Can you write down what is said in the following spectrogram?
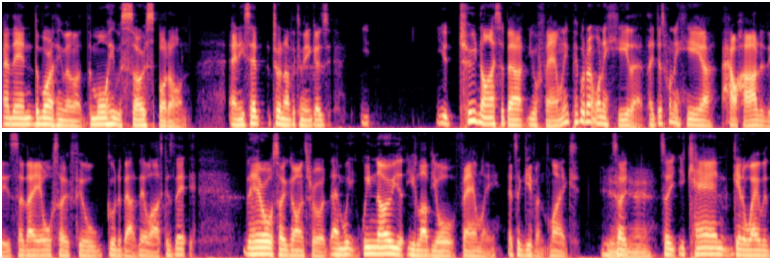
And then the more I think about it, the more he was so spot on. And he said to another comedian, he "Goes, "You- you're too nice about your family. People don't want to hear that. They just want to hear how hard it is, so they also feel good about their lives because they." They're also going through it, and we, we know that you love your family. It's a given. Like, Yeah, so yeah, so you can get away with,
